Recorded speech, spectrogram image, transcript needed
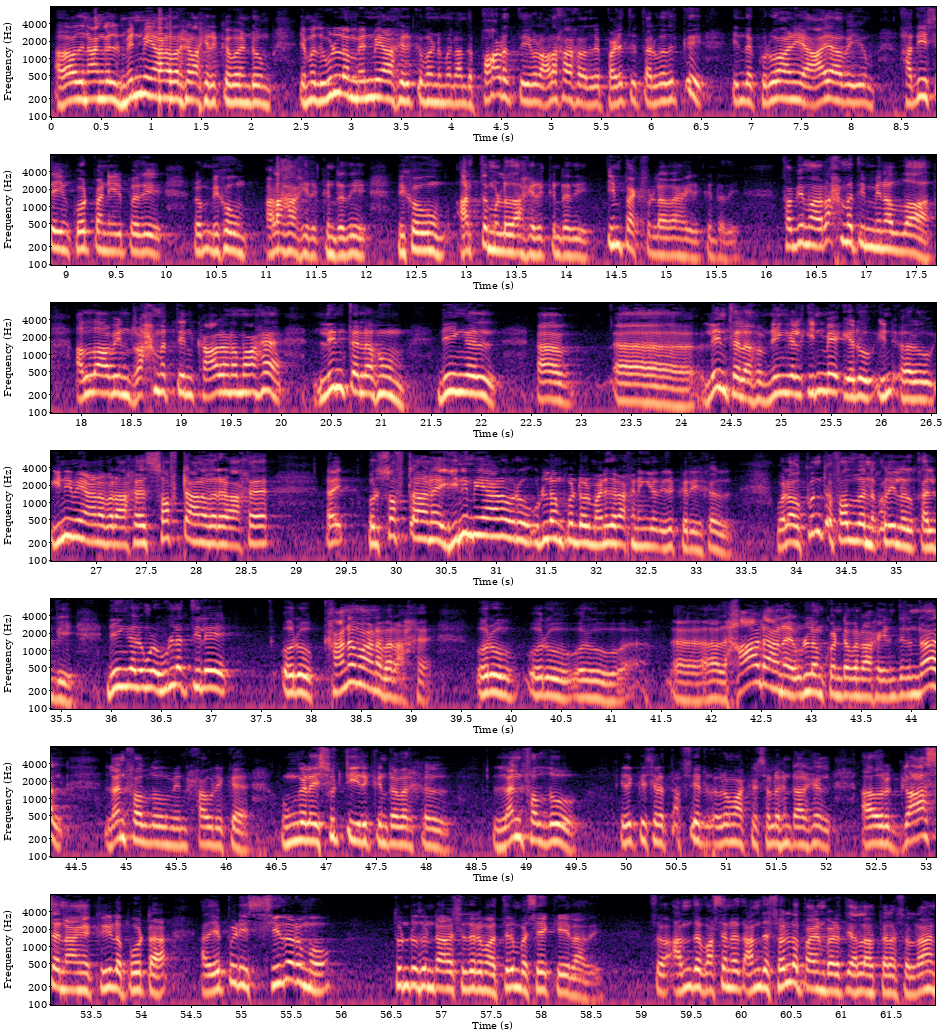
அதாவது நாங்கள் மென்மையானவர்களாக இருக்க வேண்டும் எமது உள்ளம் மென்மையாக இருக்க வேண்டும் என்ற அந்த பாடத்தை இவ்வளோ அழகாக அதில் படித்து தருவதற்கு இந்த குர்வானிய ஆயாவையும் ஹதீஸையும் கோட் பண்ணியிருப்பது ரொம்ப மிகவும் அழகாக இருக்கின்றது மிகவும் அர்த்தமுள்ளதாக இருக்கின்றது இம்பாக்ட்ஃபுல்லாக இருக்கின்றது. ஃபபிமா ரஹ்மத்தின் மின் அல்லாஹ் அல்லாவின் ரஹ்மத்தின் காரணமாக லின்தலகும் நீங்கள் லின்தலகும் நீங்கள் இன்மை ஒரு இன்- ஒரு இனிமையானவராக சாஃப்டானவராக ஒரு சாஃப்டான இனிமையான ஒரு உள்ளம் கொண்ட ஒரு மனிதராக நீங்கள் இருக்கிறீர்கள். உலக குந்த ஃபல்லன் கலிலல் கல்வி நீங்கள் உங்கள் உள்ளத்திலே ஒரு கனமானவராக ஒரு ஒரு ஒரு ஹார்டான உள்ளம் கொண்டவராக இருந்திருந்தால் லன் ஃபல்லு மின் ஹவுலிக்க உங்களை சுற்றி இருக்கின்றவர்கள் லன் ஃபல்லு. இதுக்கு சில தப்சீர் விவரமாக்கள் சொல்லுகின்றார்கள். அது ஒரு கிளாஸை நாங்கள் கீழே போட்டால் அது எப்படி சிதறுமோ துண்டு துண்டாக சிதறுமா திரும்ப சேர்க்க இயலாது. ஸோ அந்த வசன அந்த சொல்லை பயன்படுத்தி அல்லாஹ் தாலா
